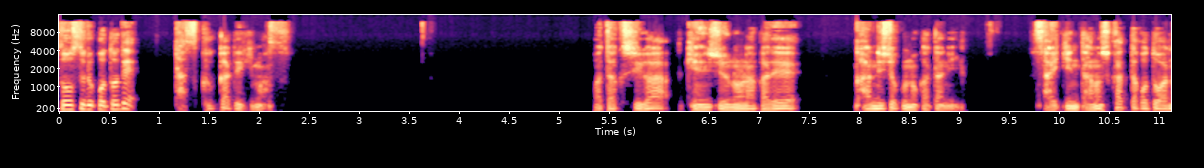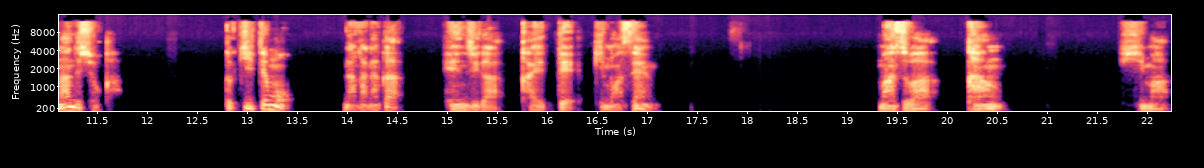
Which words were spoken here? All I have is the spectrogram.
そうすることでタスク化できます。私が研修の中で管理職の方に最近楽しかったことは何でしょうか？と聞いてもなかなか返事が返ってきません。まずは、間、暇、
